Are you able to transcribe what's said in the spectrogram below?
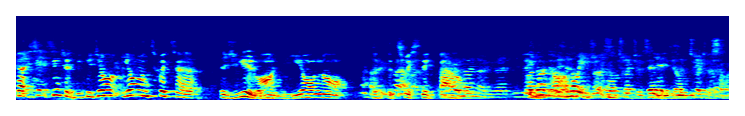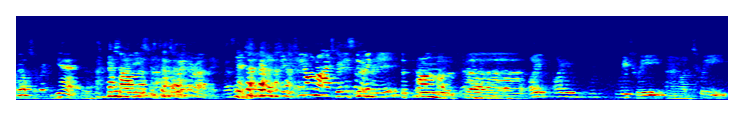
But it's, it's interesting because you're you're on Twitter as you, aren't you? You're not the, the Twisted Barrel. I don't know. I'm not even on Twitter as him. He's on Twitter as someone else, I reckon. Yeah. He's So, just a Twitter addict. That's yeah, so, so you're not actually Twitter doing celebrity. the promo for. I, I retweet and I tweet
